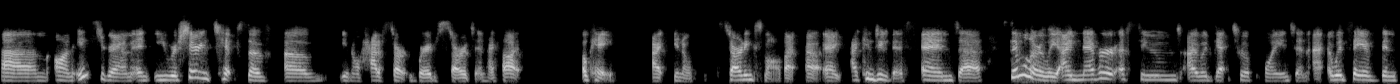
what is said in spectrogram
um, on Instagram, and you were sharing tips of of you know how to start, where to start, and I thought, okay, I you know starting small, I I, I can do this. And uh, similarly, I never assumed I would get to a point, and I would say I've been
